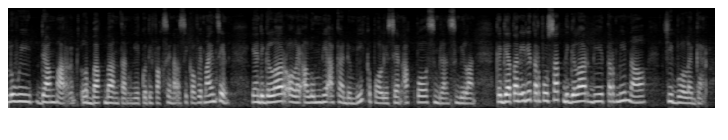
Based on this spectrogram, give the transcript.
Lui Damar, Lebak, Banten mengikuti vaksinasi COVID-19 yang digelar oleh alumni Akademi Kepolisian Akpol 99. Kegiatan ini terpusat digelar di Terminal Cibolegar.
